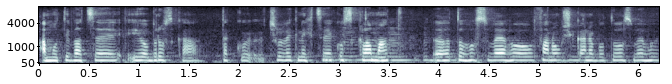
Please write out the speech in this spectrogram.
a motivace je obrovská. Tak člověk nechce jako zklamat mm-hmm. toho svého fanouška mm-hmm. nebo toho svého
